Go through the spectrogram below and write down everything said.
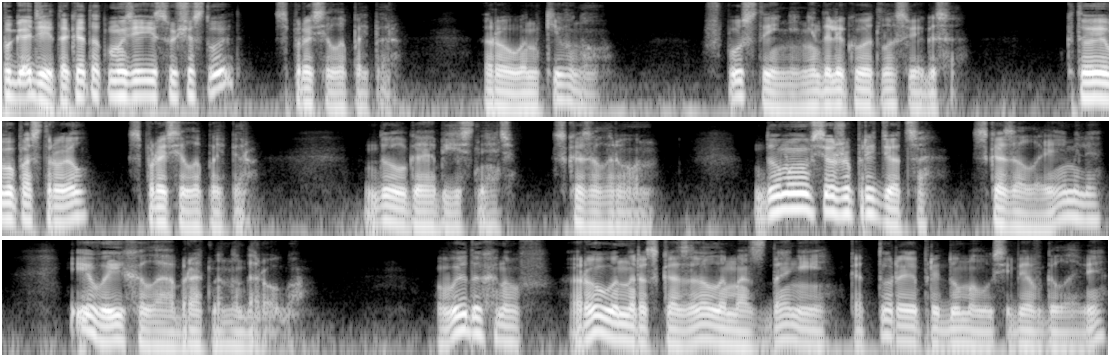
«Погоди, так этот музей и существует?» — спросила Пеппер. Роуэн кивнул. «В пустыне, недалеко от Лас-Вегаса. «Кто его построил?» — спросила Пеппер. «Долго объяснять», — сказал Роун. «Думаю, все же придется», — сказала Эмили и выехала обратно на дорогу. Выдохнув, Роуэн рассказал им о здании, которое придумал у себя в голове,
